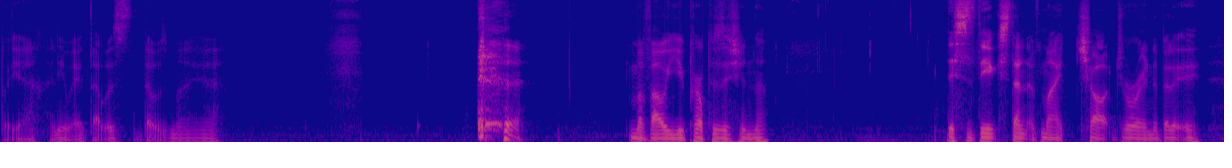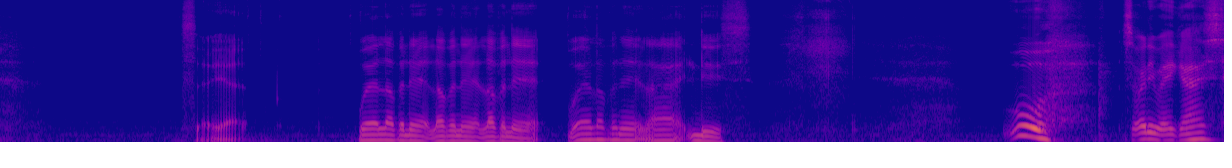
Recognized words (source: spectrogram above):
But yeah, anyway, that was that was my uh my value proposition though. This is the extent of my chart drawing ability. So yeah. We're loving it, loving it, loving it. We're loving it like this. Ooh. So anyway, guys,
